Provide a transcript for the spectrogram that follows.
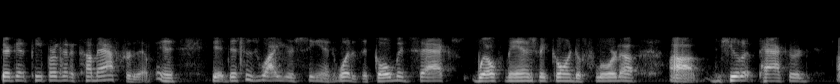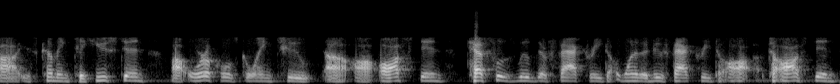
they're going to, people are going to come after them. And this is why you're seeing what is it? Goldman Sachs Wealth Management going to Florida. Uh, Hewlett Packard uh, is coming to Houston. Uh, Oracle's going to uh, uh, Austin. Tesla's moved their factory to one of their new factory to uh, to Austin.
